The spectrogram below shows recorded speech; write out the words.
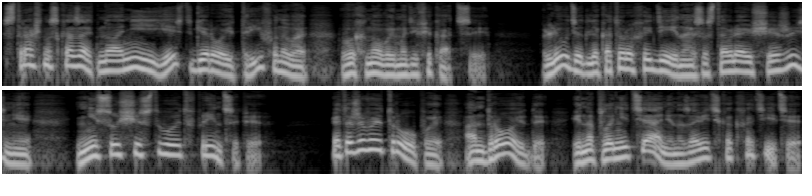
Страшно сказать, но они и есть герои Трифонова в их новой модификации. Люди, для которых идейная составляющая жизни не существует в принципе. Это живые трупы, андроиды, инопланетяне, назовите как хотите.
